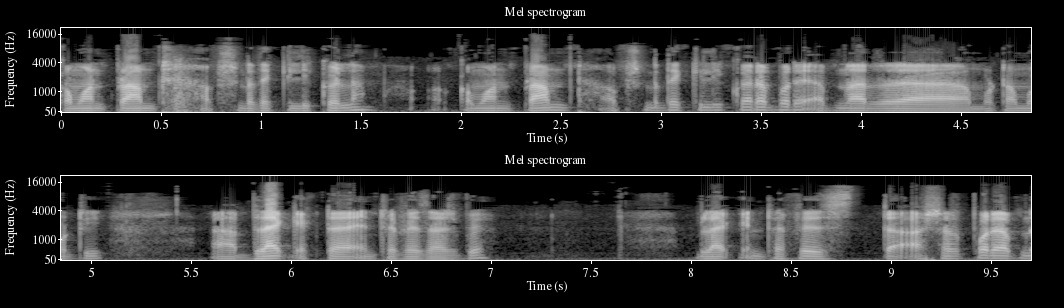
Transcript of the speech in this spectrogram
কমান্ড প্রাম্পট অপশনটাতে ক্লিক করলাম। কমান্ড প্রাম্পট অপশনটাতে ক্লিক করার পরে আপনার মোটামুটি ব্ল্যাক একটা ইন্টারফেস আসবে। ব্ল্যাক ইন্টারফেসটা আসার পরে আপনি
